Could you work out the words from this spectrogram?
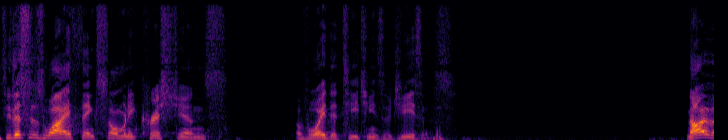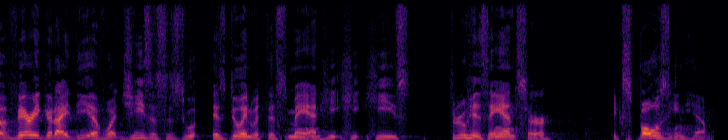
See, this is why I think so many Christians avoid the teachings of Jesus. Now, I have a very good idea of what Jesus is, is doing with this man. He, he, he's, through his answer, exposing him.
